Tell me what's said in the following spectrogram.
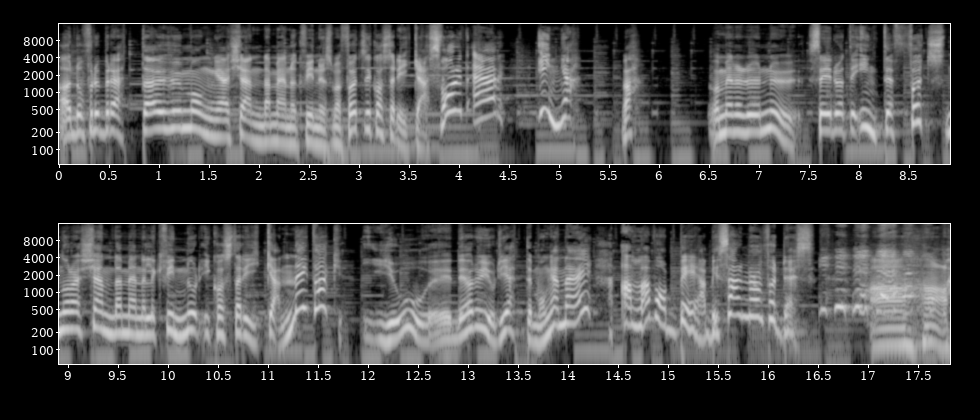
ja, då får du berätta hur många kända män och kvinnor som har fötts i Costa Rica. Svaret är inga. Va? Vad menar du nu? Säger du att det inte fötts några kända män eller kvinnor i Costa Rica? Nej tack! Jo, det har du gjort jättemånga. Nej, alla var bebisar när de föddes. Aha.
